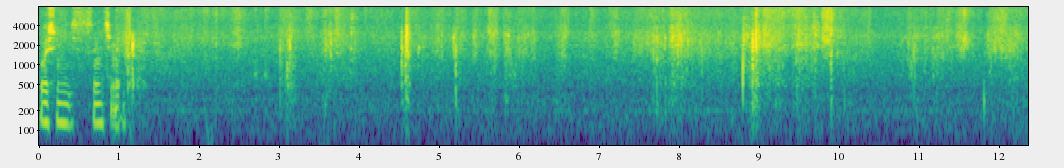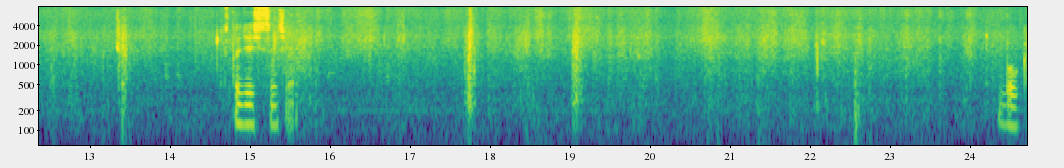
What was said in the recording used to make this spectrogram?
Восемьдесят сантиметров. Сто десять сантиметров. Булка.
